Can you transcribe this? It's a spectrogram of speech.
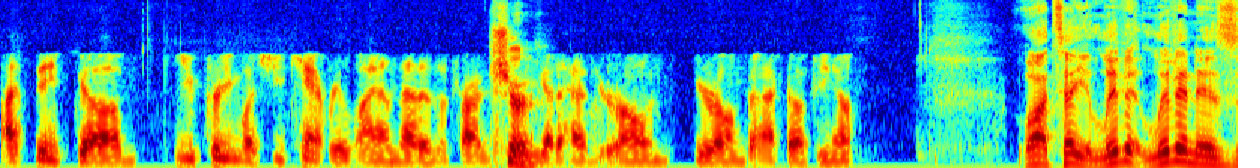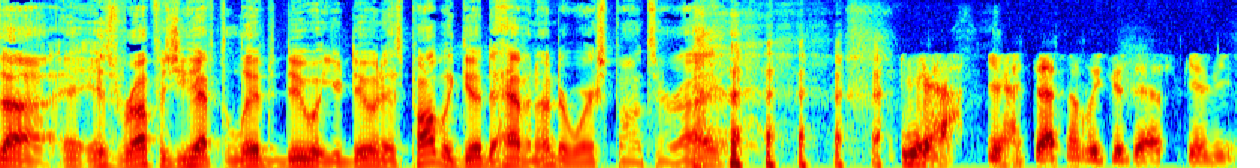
I think um, you pretty much you can't rely on that as a team. Sure. you got to have your own your own backup. You know. Well, I tell you, living living is uh, as rough as you have to live to do what you're doing. It's probably good to have an underwear sponsor, right? Yeah, yeah, definitely good to have skivvies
